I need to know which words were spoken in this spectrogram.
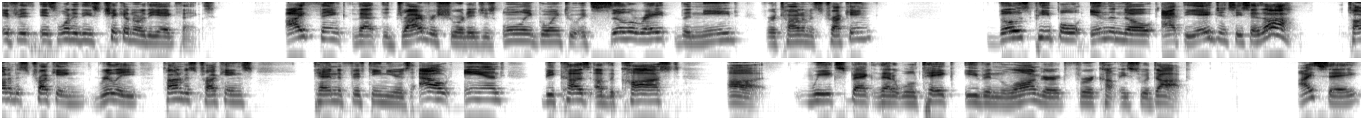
if it's one of these chicken or the egg things. I think that the driver shortage is only going to accelerate the need for autonomous trucking. Those people in the know at the agency says, ah, autonomous trucking, really, autonomous trucking's 10 to 15 years out. And because of the cost, uh, we expect that it will take even longer for companies to adopt. I say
